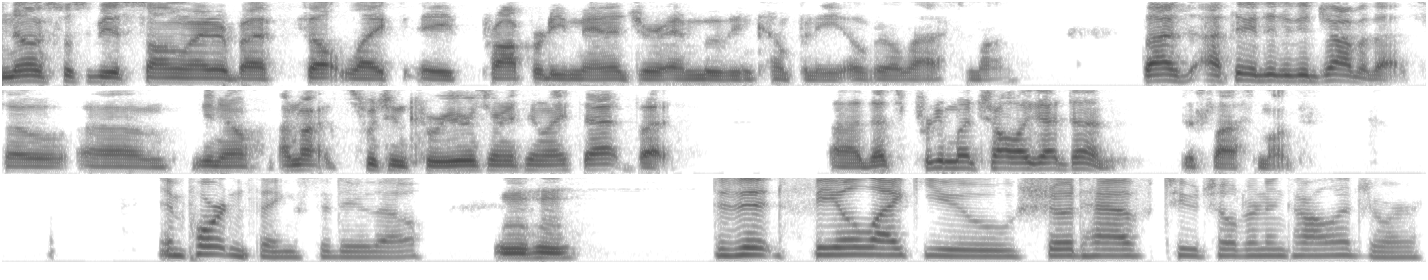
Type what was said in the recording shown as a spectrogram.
know I'm supposed to be a songwriter, but I felt like a property manager and moving company over the last month. But I, I think I did a good job of that. So, um, you know, I'm not switching careers or anything like that, but uh, that's pretty much all I got done this last month. Important things to do, though. Mm-hmm. Does it feel like you should have two children in college, or?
